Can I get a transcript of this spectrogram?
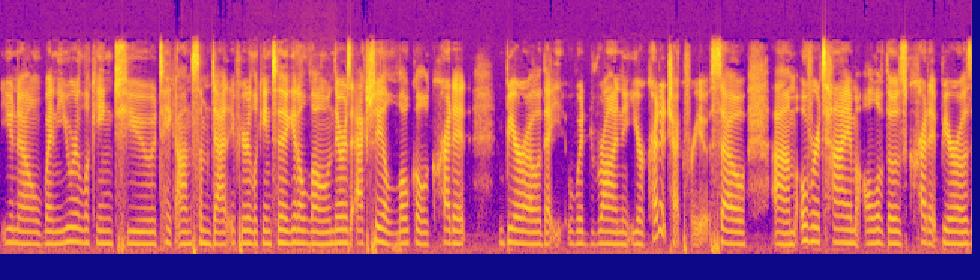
you know, when you were looking to take on some debt, if you're looking to get a loan, there was actually a local credit bureau that would run your credit check for you. So um, over time, all of those credit bureaus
